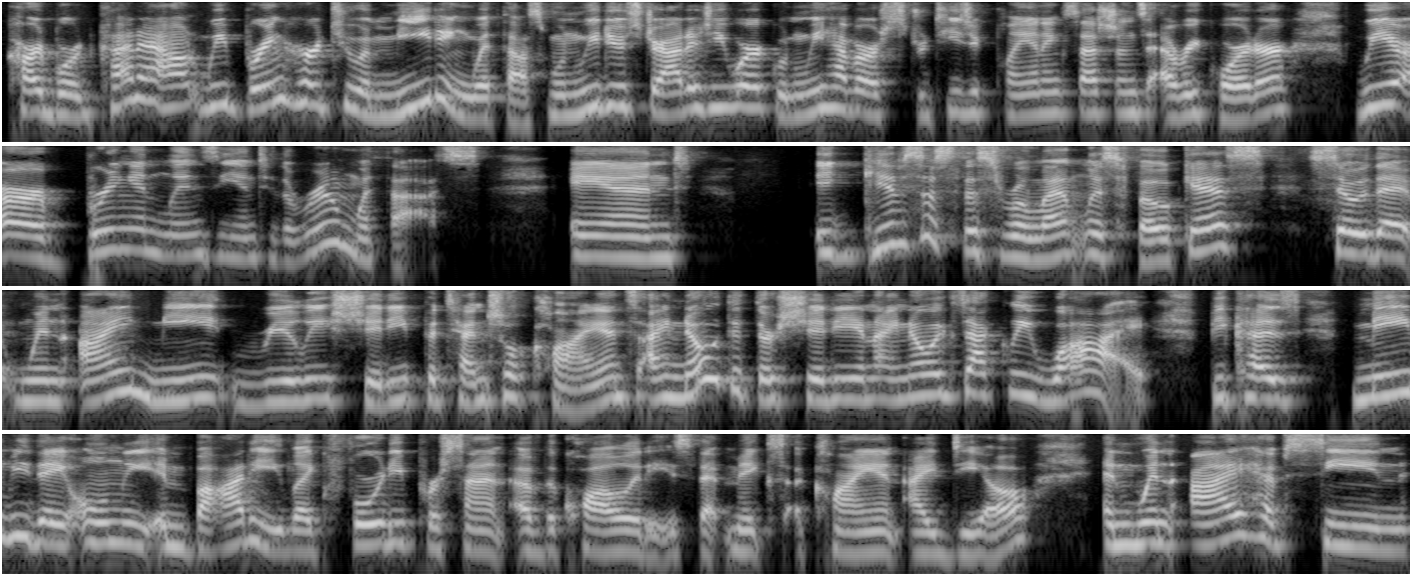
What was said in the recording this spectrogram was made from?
cardboard cutout. We bring her to a meeting with us when we do strategy work, when we have our strategic planning sessions every quarter. We are bringing Lindsay into the room with us. And it gives us this relentless focus so that when I meet really shitty potential clients, I know that they're shitty and I know exactly why, because maybe they only embody like 40% of the qualities that makes a client ideal. And when I have seen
